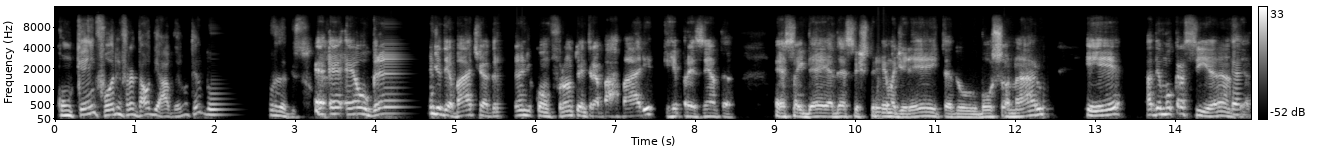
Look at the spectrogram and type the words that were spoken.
com quem for enfrentar o diabo. Eu não tenho dúvida disso. É, é, é o grande debate, a grande confronto entre a barbárie, que representa essa ideia dessa extrema-direita do Bolsonaro, e a democracia, né, é,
